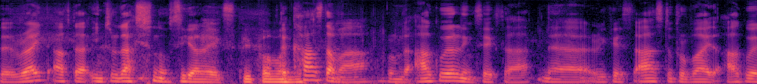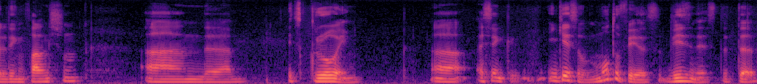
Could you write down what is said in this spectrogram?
uh, right after introduction of CRX, People the customer from the arc welding sector uh, request us to provide arc welding function, and it's growing. Uh, I think in case of Motofil's business, that the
